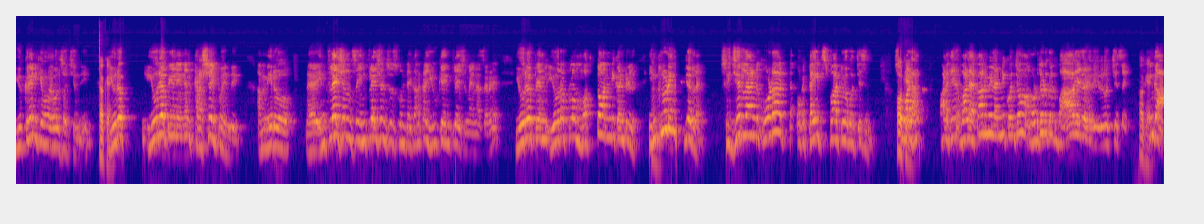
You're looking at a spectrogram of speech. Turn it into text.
యుక్రెయిన్కి ఇవ్వాల్సి వచ్చింది. యూరోప్ యూరోపియన్ యూనియన్ క్రష్ అయిపోయింది. మీరు ఇన్ఫ్లేషన్స్ ఇన్ఫ్లేషన్ చూసుకుంటే కనుక యూకే ఇన్ఫ్లేషన్ అయినా సరే యూరోపియన్ యూరోప్లో మొత్తం అన్ని కంట్రీలు ఇంక్లూడింగ్ స్విట్జర్లాండ్. స్విట్జర్లాండ్ కూడా ఒక టైట్ స్పాట్లోకి వచ్చేసింది సో. వాళ్ళ వాళ్ళకి వాళ్ళ ఎకానమీలు అన్ని కొంచెం ఒడిదుడుకులకు బాగా వచ్చేసాయి. ఇంకా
